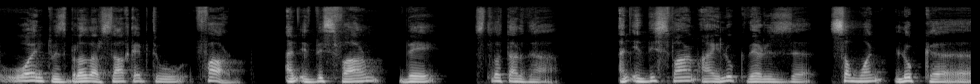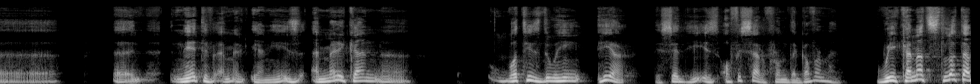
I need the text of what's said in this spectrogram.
went with brother Saqib to farm. And in this farm, they slaughter the, and in this farm, I look, there is uh, someone, look, uh, uh, Native American, American, uh, what he's doing here. They said he is officer from the government. We cannot slaughter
